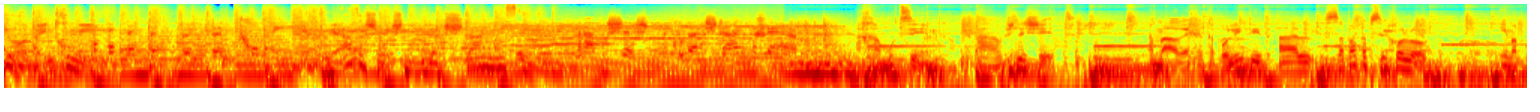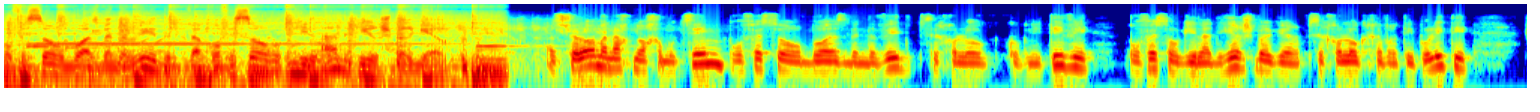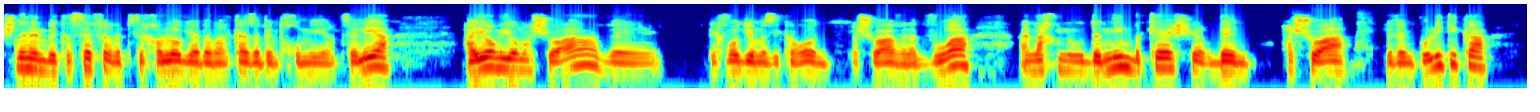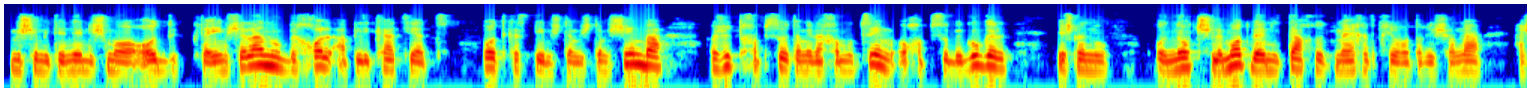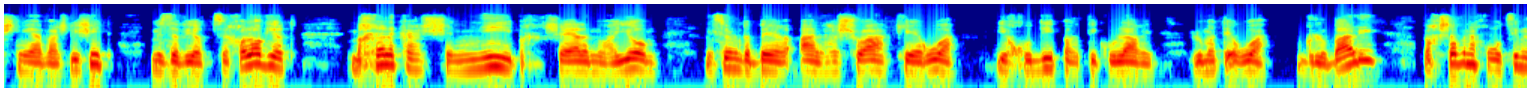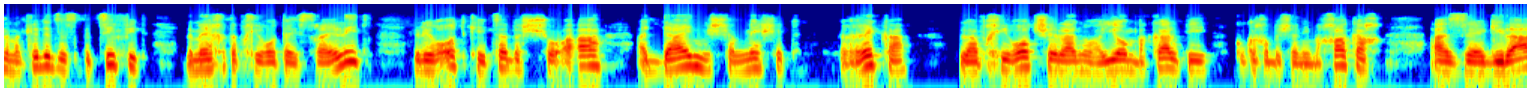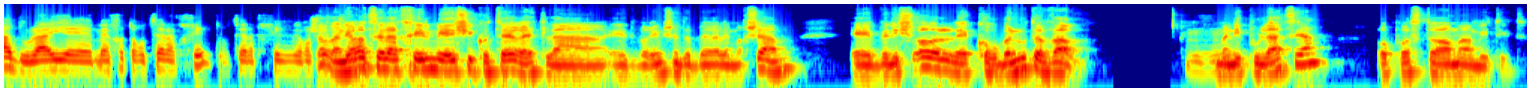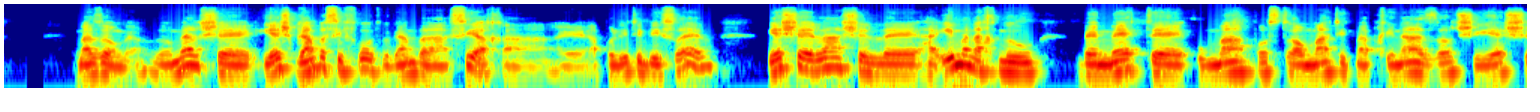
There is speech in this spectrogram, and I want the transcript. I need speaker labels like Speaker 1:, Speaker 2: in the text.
Speaker 1: הרדיו הבינתחומי.
Speaker 2: בינתחומי.
Speaker 1: 106.2 FM.
Speaker 2: 106.2 FM.
Speaker 1: החמוצים, פעם שלישית. המערכת הפוליטית על ספת הפסיכולוג. עם הפרופסור בועז בן דוד והפרופסור גלעד הירשברגר.
Speaker 3: אז שלום, אנחנו החמוצים, פרופסור בועז בן דוד, פסיכולוג קוגניטיבי, פרופסור גלעד הירשברגר, פסיכולוג חברתי-פוליטי, שנינו מבית הספר לפסיכולוגיה במרכז הבינתחומי הרצליה. היום יום השואה, ולכבוד יום הזיכרון לשואה ולגבורה, אנחנו דנים בקשר בין השואה לבין פוליטיקה. מי שמתעניין לשמוע עוד קטעים שלנו, בכל אפליקציית פודקאסטים שאתם משתמשים בה, פשוט תחפשו את המילה חמוצים או חפשו בגוגל, יש לנו עונות שלמות בהן ניתחנו את מערכת בחירות הראשונה, השנייה והשלישית, מזוויות פסיכולוגיות. בחלק השני שהיה לנו היום, ניסינו לדבר על השואה כאירוע ייחודי פרטיקולרי לעומת אירוע גלובלי, ועכשיו אנחנו רוצים למקד את זה ספציפית למערכת הבחירות הישראלית, ולראות כיצד השואה עדיין משמשת רקע לבחירות שלנו היום בקלפי, כל כך הרבה שנים אחר כך. אז uh, גלעד, אולי uh, מאיפה אתה רוצה להתחיל? אתה רוצה להתחיל מראש
Speaker 4: טוב, אני רוצה להתחיל מאיזושהי כותרת לדברים שנדבר עליהם עכשיו, uh, ולשאול, קורבנות עבר, mm-hmm. מניפולציה או פוסט-טראומה אמיתית? מה זה אומר? זה אומר שיש גם בספרות וגם בשיח הפוליטי בישראל, יש שאלה של האם אנחנו באמת אומה פוסט-טראומטית מהבחינה הזאת שיש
